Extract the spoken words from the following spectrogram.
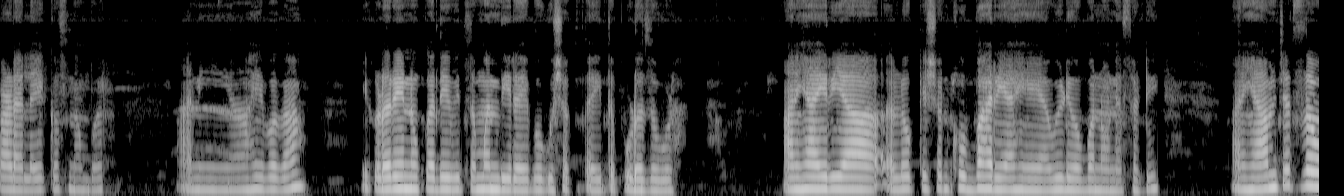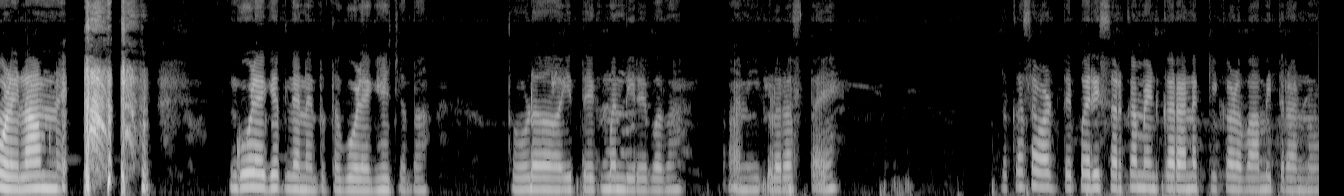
काढायला एकच नंबर आणि हे बघा इकडं रेणुका देवीचं मंदिर आहे बघू शकता इथं पुढं जवळ. आणि ह्या एरिया लोकेशन खूप भारी आहे या व्हिडिओ बनवण्यासाठी. आणि हे आमच्याच जवळ आहे लांब नाही. गोळ्या घेतल्या नाहीत आता गोळ्या घ्यायच्या आता. थोडं इथं एक मंदिर आहे बघा आणि इकडं रस्ता आहे. तर कसं वाटते परिसर? कमेंट करा नक्की कळवा मित्रांनो.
